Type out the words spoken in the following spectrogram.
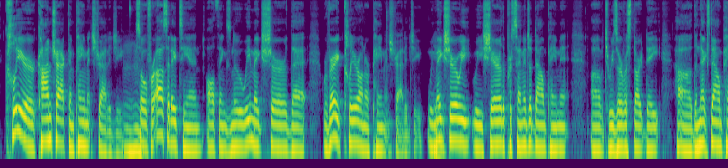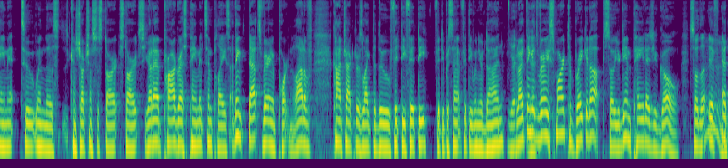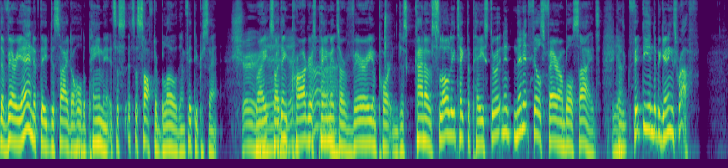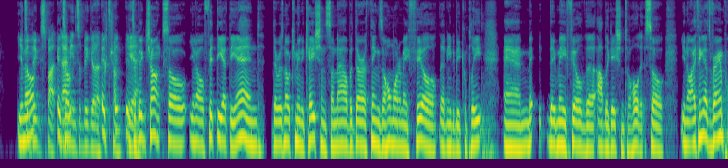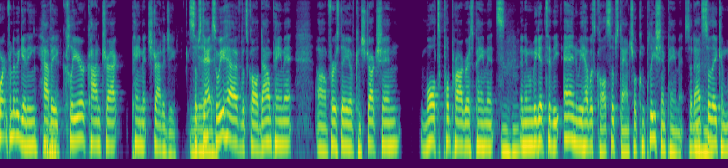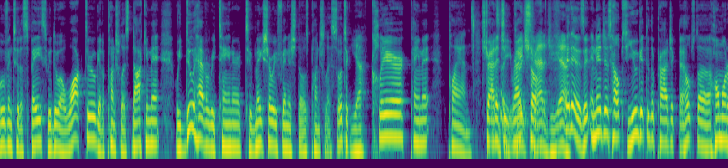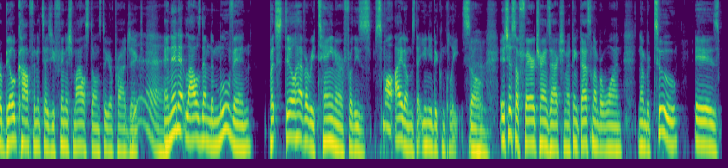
clear contract and payment strategy. Mm-hmm. So for us at ATN, all things new, we make sure that we're very clear on our payment strategy. We yeah. make sure we, we share the percentage of down payment uh, to reserve a start date, uh, the next down payment to when the construction should start starts. You got to have progress payments in place. I think that's very important. A lot of contractors like to do 50 50, 50%, 50 when you're done. Yeah, but I think yeah. it's very smart to break it up. So you're getting paid as you go. So the, mm. if at the very end, if they decide to hold a payment, it's a, it's a softer blow than 50%. Sure. Right. Yeah, so I think yeah. progress ah. payments are very important. Just kind of slowly take the pace through it, and, it, and then it feels fair on both sides. Because yeah. 50 in the beginning is rough. You it's know, a big spot. It's I a, mean, it's a big uh, it's, chunk. It, it's a big chunk. So you know, 50 at the end, there was no communication. So now, but there are things a homeowner may feel that need to be complete, and they may feel the obligation to hold it. So you know, I think that's very important from the beginning. Have a clear contract payment strategy. Substan- yeah. So we have what's called down payment, uh, first day of construction, multiple progress payments. Mm-hmm. And then when we get to the end, we have what's called substantial completion payment. So that's mm-hmm. so they can move into the space. We do a walkthrough, get a punch list document. We do have a retainer to make sure we finish those punch lists. So it's a yeah. clear payment plan strategy, right? so strategy, yeah. It is. It, and it just helps you get to the project. That helps the homeowner build confidence as you finish milestones through your project. Yeah. And then it allows them to move in, but still have a retainer for these small items that you need to complete. So mm. it's just a fair transaction. I think that's number one. Number two is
